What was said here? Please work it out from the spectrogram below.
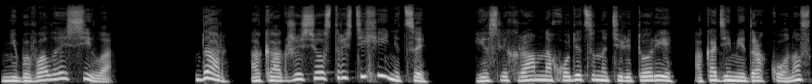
небывалая сила. «Дар, а как же сестры-стихийницы? Если храм находится на территории Академии драконов,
